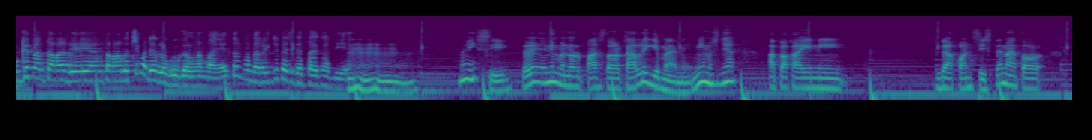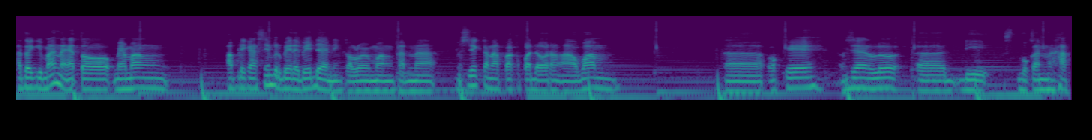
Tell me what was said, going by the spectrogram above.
Mungkin antara dia yang terlalu cepat dia lo Google namanya itu menarik juga ceritanya dia. Hmm. Nah sih, jadi ini menurut Pastor Carly gimana nih? Ini maksudnya apakah ini nggak konsisten atau atau gimana? Atau memang aplikasinya berbeda-beda nih? Kalau memang karena, maksudnya kenapa kepada orang awam? Uh, Oke, okay. maksudnya lu uh, di bukan hak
